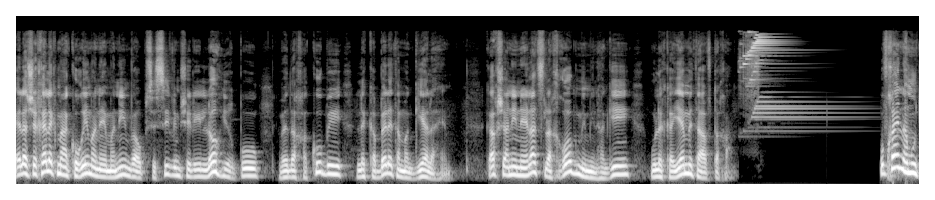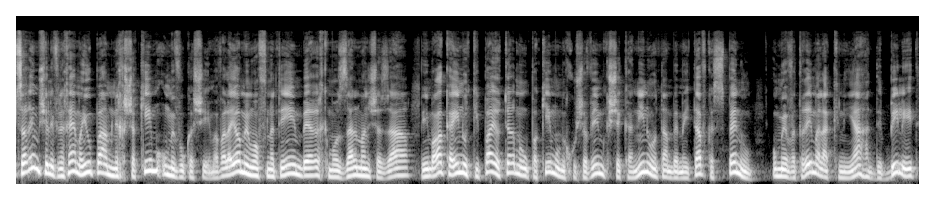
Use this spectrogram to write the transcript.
אלא שחלק מהקוראים הנאמנים והאובססיביים שלי לא הרפו ודחקו בי לקבל את המגיע להם. כך שאני נאלץ לחרוג ממנהגי ולקיים את ההבטחה. ובכן, המוצרים שלפניכם היו פעם נחשקים ומבוקשים, אבל היום הם אופנתיים בערך כמו זלמן שזר, ואם רק היינו טיפה יותר מאופקים ומחושבים כשקנינו אותם במיטב כספנו ומוותרים על הקנייה הדבילית,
